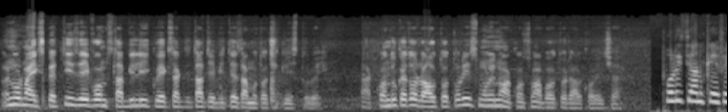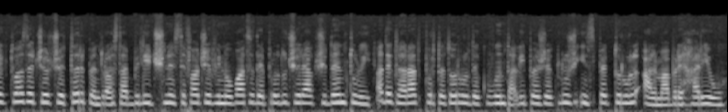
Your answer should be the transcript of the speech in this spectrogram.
În urma expertizei vom stabili cu exactitate viteza motociclistului. Conducătorul autoturismului nu a consumat băuturi alcoolice. Poliția încă efectuează cercetări pentru a stabili cine se face vinovat de producerea accidentului, a declarat purtătorul de cuvânt al IPJ Cluj, inspectorul Alma Brehariu.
